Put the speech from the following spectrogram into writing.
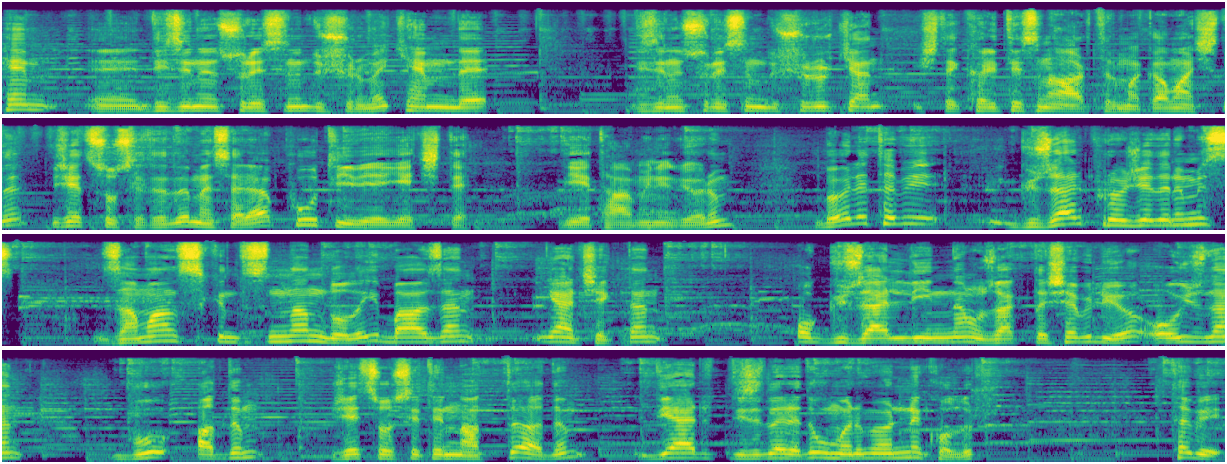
hem e, dizinin süresini düşürmek hem de dizinin süresini düşürürken işte kalitesini artırmak amaçlı Jet Society'de mesela Pooh TV'ye geçti diye tahmin ediyorum. Böyle tabii güzel projelerimiz zaman sıkıntısından dolayı bazen gerçekten o güzelliğinden uzaklaşabiliyor. O yüzden bu adım Jet Society'nin attığı adım diğer dizilere de umarım örnek olur. Tabii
